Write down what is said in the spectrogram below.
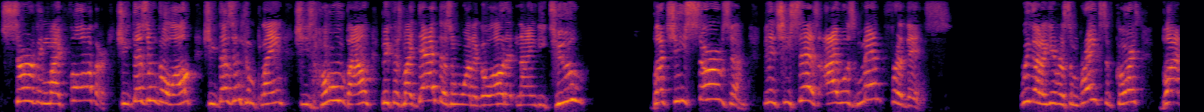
serving my father. She doesn't go out. She doesn't complain. She's homebound because my dad doesn't want to go out at 92. But she serves him. Then she says, I was meant for this. We got to give her some breaks, of course, but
